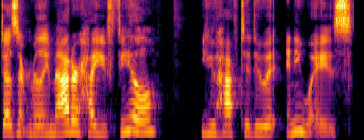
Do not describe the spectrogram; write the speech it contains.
doesn't really matter how you feel, you have to do it anyways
